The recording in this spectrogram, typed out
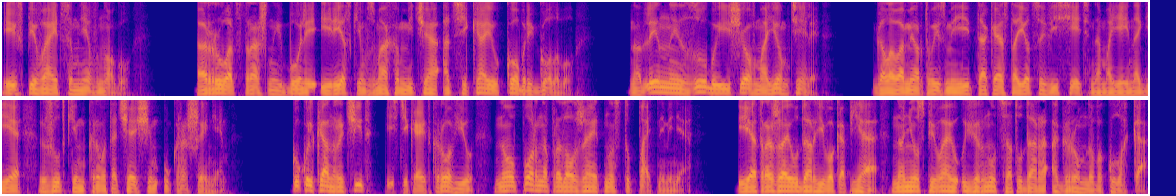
и впивается мне в ногу. Ору от страшной боли и резким взмахом меча отсекаю кобре голову но длинные зубы еще в моем теле. Голова мертвой змеи так и остается висеть на моей ноге жутким кровоточащим украшением. Кукулькан рычит, истекает кровью, но упорно продолжает наступать на меня. Я отражаю удар его копья, но не успеваю увернуться от удара огромного кулака.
